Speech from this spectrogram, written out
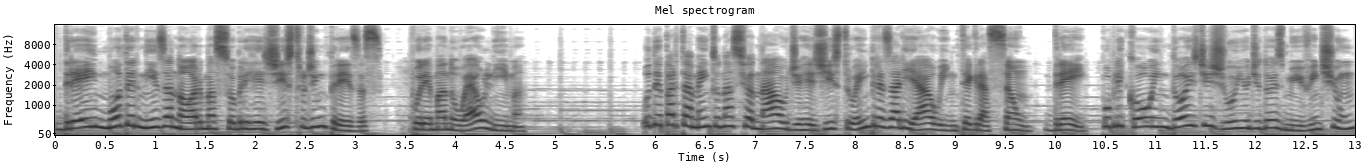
DREI moderniza normas sobre registro de empresas, por Emanuel Lima. O Departamento Nacional de Registro Empresarial e Integração, DREI, publicou em 2 de junho de 2021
